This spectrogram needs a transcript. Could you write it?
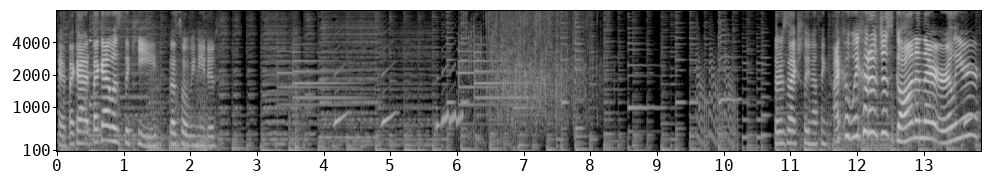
Okay, that guy that guy was the key. That's what we needed. There's actually nothing. I could we could have just gone in there earlier.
